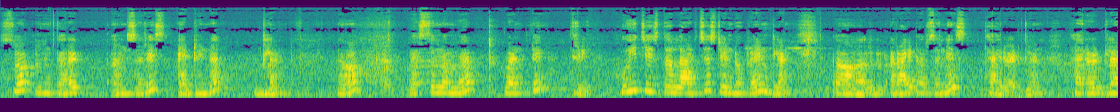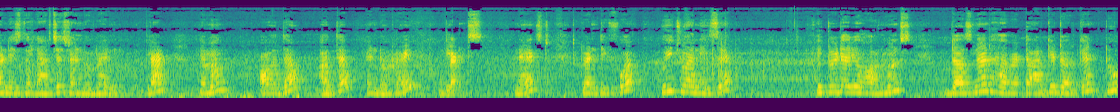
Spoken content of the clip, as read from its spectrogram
so um, correct answer is adrenal gland. Now question number 23 which is the largest endocrine gland? Uh, right option is thyroid gland. Thyroid gland is the largest endocrine gland among all the other endocrine glands. Next, 24. Which one is a pituitary hormones does not have a target organ to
